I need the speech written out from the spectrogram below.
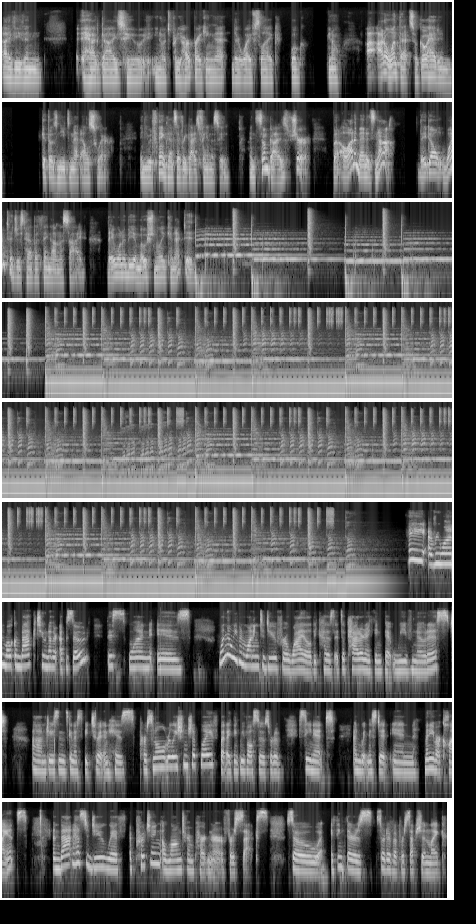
I've even had guys who, you know, it's pretty heartbreaking that their wife's like, well, you know, I, I don't want that. So go ahead and get those needs met elsewhere. And you would think that's every guy's fantasy. And some guys, sure. But a lot of men, it's not. They don't want to just have a thing on the side, they want to be emotionally connected. Another episode. This one is one that we've been wanting to do for a while because it's a pattern I think that we've noticed. Um, Jason's going to speak to it in his personal relationship life, but I think we've also sort of seen it and witnessed it in many of our clients. And that has to do with approaching a long term partner for sex. So I think there's sort of a perception like,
